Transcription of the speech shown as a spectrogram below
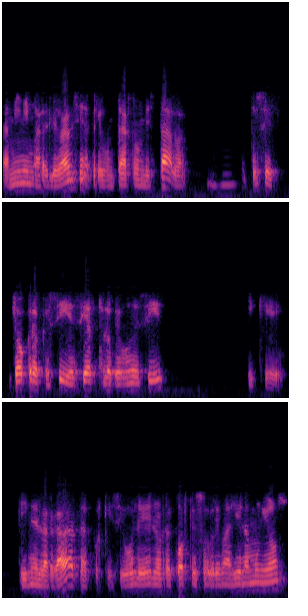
la mínima relevancia de preguntar dónde estaba. Entonces, yo creo que sí, es cierto lo que vos decís, y que tiene larga data, porque si vos lees los recortes sobre Mariana Muñoz,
